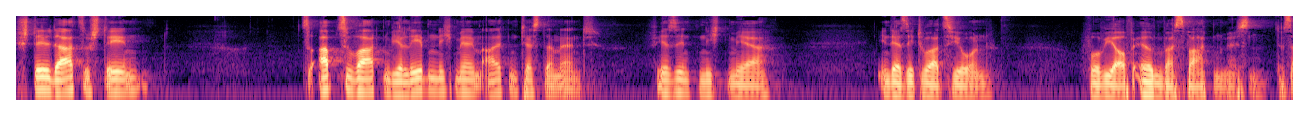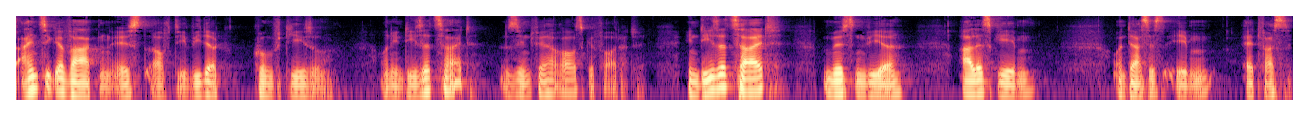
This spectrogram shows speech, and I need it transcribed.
still dazustehen, zu abzuwarten, wir leben nicht mehr im Alten Testament. Wir sind nicht mehr in der Situation, wo wir auf irgendwas warten müssen. Das einzige Warten ist auf die Wiederkunft Jesu. Und in dieser Zeit sind wir herausgefordert. In dieser Zeit müssen wir alles geben. Und das ist eben etwas,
